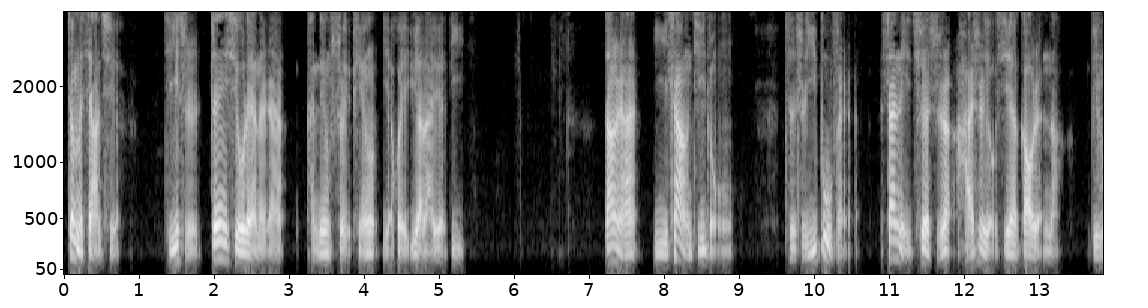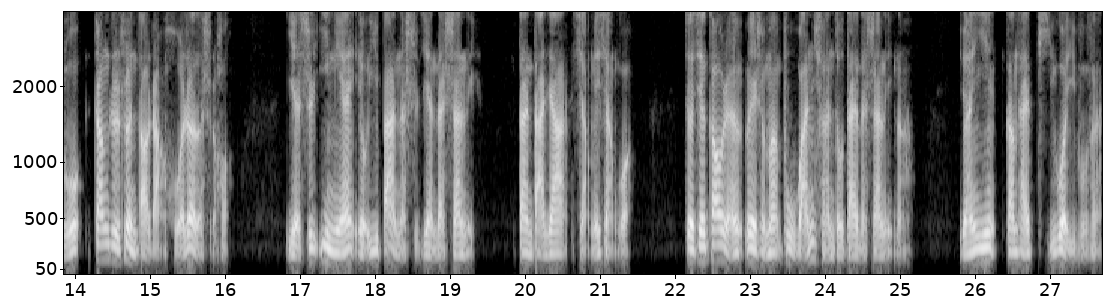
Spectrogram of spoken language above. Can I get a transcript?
这么下去，即使真修炼的人，肯定水平也会越来越低。当然，以上几种只是一部分人，山里确实还是有些高人的，比如张志顺道长活着的时候，也是一年有一半的时间在山里。但大家想没想过，这些高人为什么不完全都待在山里呢？原因刚才提过一部分，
